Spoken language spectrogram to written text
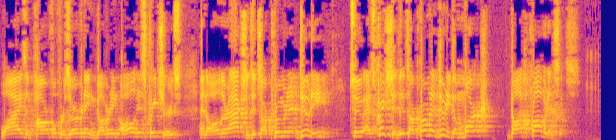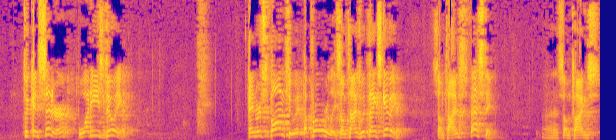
wise and powerful, preserving and governing all his creatures and all their actions. It's our permanent duty to, as Christians, it's our permanent duty to mark God's providences, to consider what he's doing, and respond to it appropriately, sometimes with thanksgiving, sometimes fasting, uh, sometimes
